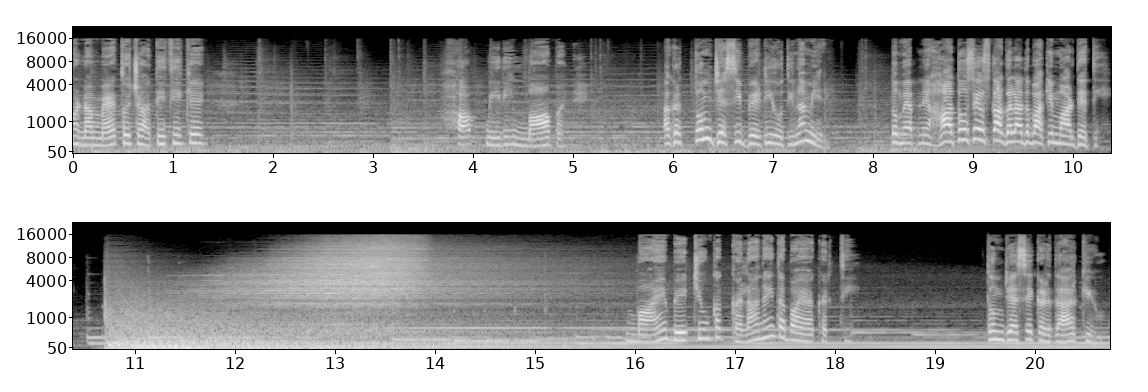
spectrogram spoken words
वरना मैं तो चाहती थी कि आप मेरी माँ बने। अगर तुम जैसी बेटी होती ना मेरी तो मैं अपने हाथों से उसका गला दबा के मार देती। माए बेटियों का गला नहीं दबाया करती। तुम जैसे किरदार की हो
